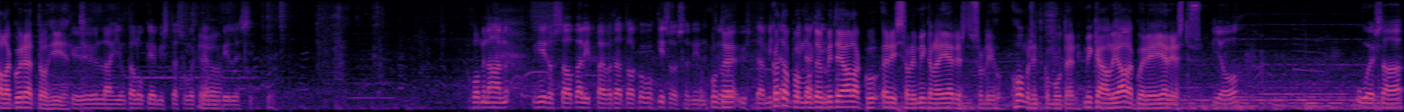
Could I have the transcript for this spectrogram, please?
alkuerät hiihetty. Kyllä, ilta lukemista sulle kämpille sitten. Huomennahan hiidossa on välipäivä taitaa koko kisoissa, niin muuten, ei yhtään mitään. Katsopa mitään muuten, miten alkuerissä oli, minkälainen järjestys oli. Huomasitko muuten, mikä oli alkuerien järjestys? Joo. USA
